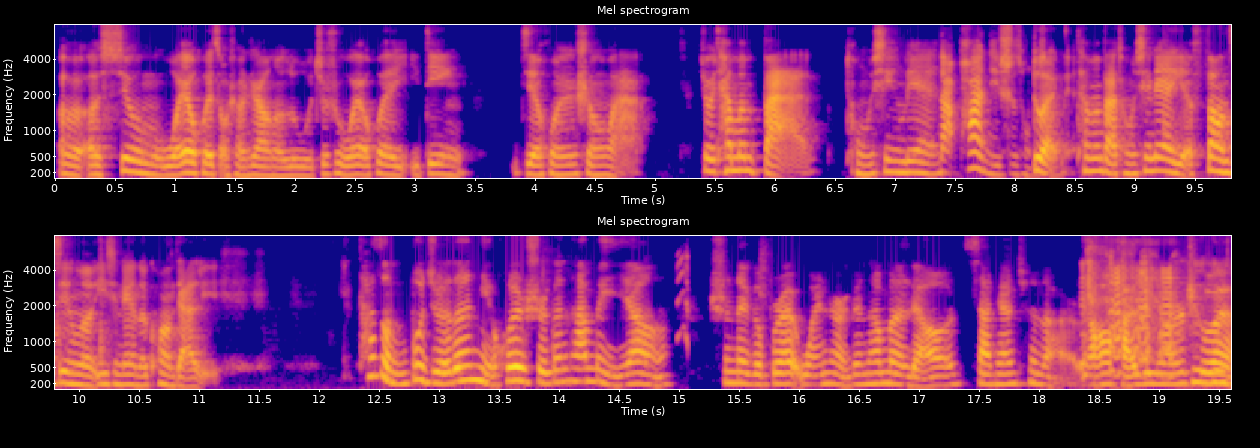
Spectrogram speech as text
呃 assume 我也会走上这样的路，就是我也会一定结婚生娃，就是他们把同性恋，哪怕你是同性对恋，他们把同性恋也放进了异性恋的框架里。他怎么不觉得你会是跟他们一样，是那个 breadwinner，跟他们聊夏天去哪儿，然后孩子婴儿车呀？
